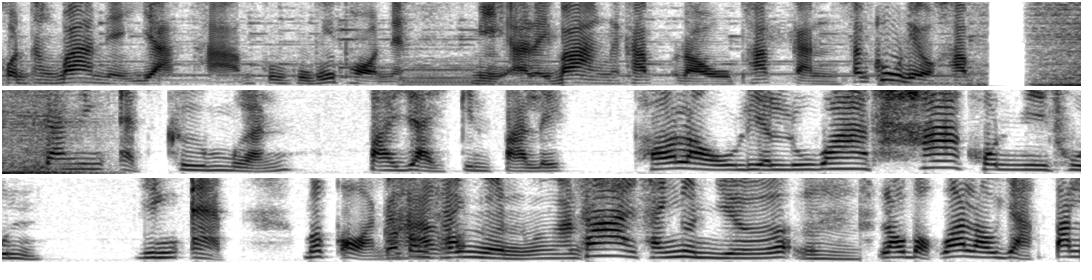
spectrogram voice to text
คนทางบ้านเนี่ยอยากถามคุณครูพี่พรเนี่ยมีอะไรบ้างนะครับ เราพักกันสักครู่เดียวครับ การยิงแอดคือเหมือนปลาใหญ่กินปลาเล็ก เพราะเราเรียนรู้ว่าถ้าคนมีทุน ยิงแอดเมื่อก่อนก็นะคะต้องใช้เงินว่างั้นใช่ใช้เงินเยอะอืมเราบอกว่าเราอยากปั้น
